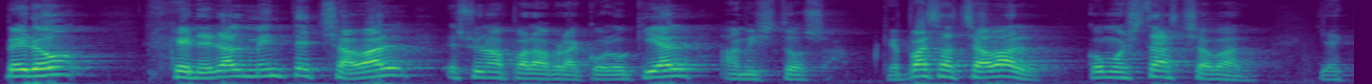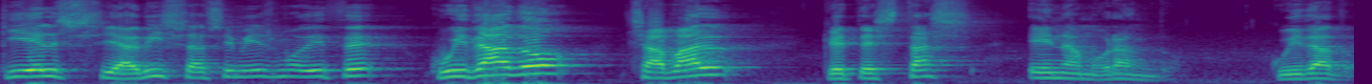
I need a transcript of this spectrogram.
pero generalmente chaval es una palabra coloquial amistosa. ¿Qué pasa, chaval? ¿Cómo estás, chaval? Y aquí él se avisa a sí mismo, dice, cuidado, chaval, que te estás enamorando, cuidado.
